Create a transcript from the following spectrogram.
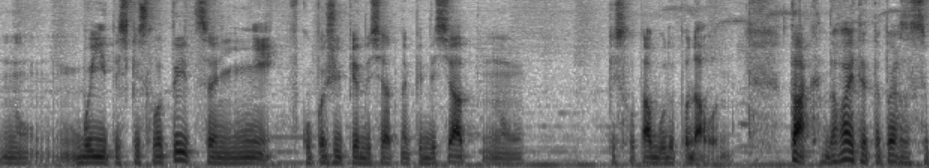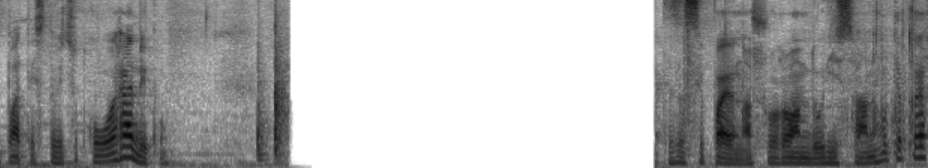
ну, боїтесь кислоти, це ні. В купажі 50 на 50, ну, кислота буде подавлена. Так, давайте тепер засипати 100% арабіку. Засипаю нашу ронду гісангу тепер.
